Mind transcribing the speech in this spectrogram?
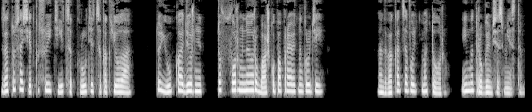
Зато соседка суетится, крутится, как юла. То юбка одернет, то форменную рубашку поправит на груди. Адвокат заводит мотор, и мы трогаемся с места.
